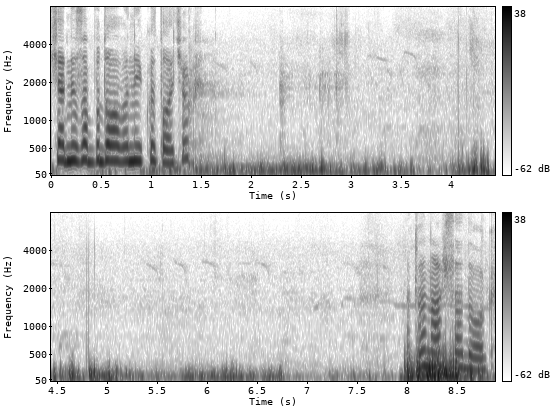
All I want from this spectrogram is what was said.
Ще не забудований куточок. А то наш садок.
